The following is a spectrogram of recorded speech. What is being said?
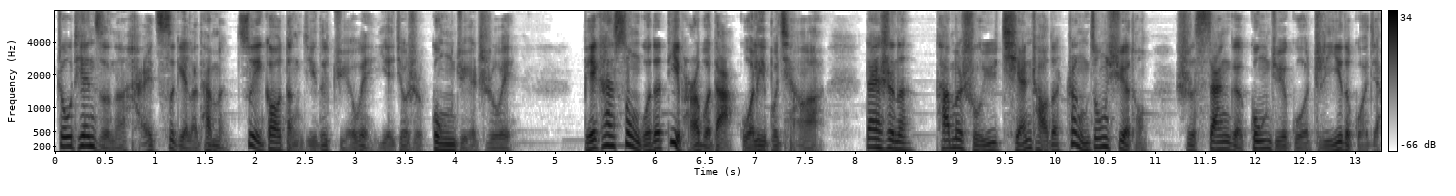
周天子呢还赐给了他们最高等级的爵位，也就是公爵之位。别看宋国的地盘不大，国力不强啊，但是呢，他们属于前朝的正宗血统，是三个公爵国之一的国家，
